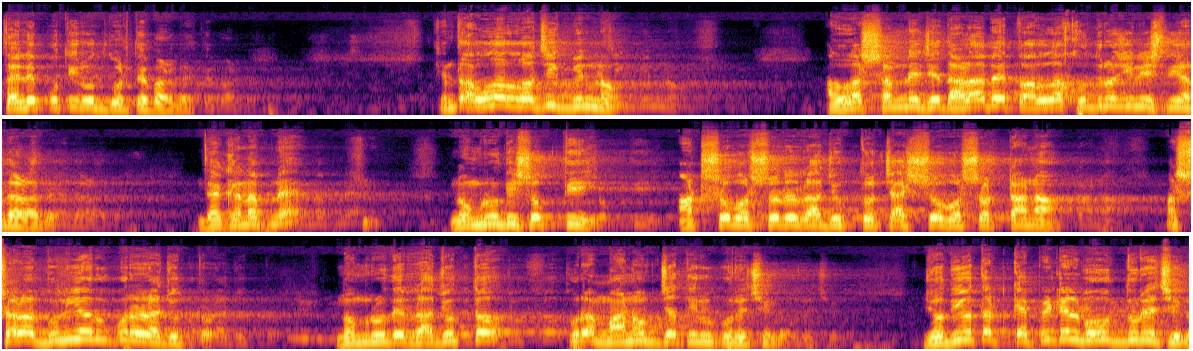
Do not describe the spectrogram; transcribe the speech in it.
তাইলে প্রতিরোধ করতে পারবে। কিন্তু আল্লাহর লজিক ভিন্ন। আল্লাহর সামনে যে দাঁড়াবে, তো আল্লাহ ক্ষুদ্র জিনিস নিয়ে দাঁড়াবে। দেখেন আপনি, নমরুদি শক্তি আটশো বৎসরের রাজত্ব, চারশো বৎসর টানা, আর সারা দুনিয়ার উপরে রাজত্ব। নমরুদের রাজত্ব পুরা মানব জাতির উপরে ছিল। যদিও তার ক্যাপিটাল বহুত দূরে ছিল।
